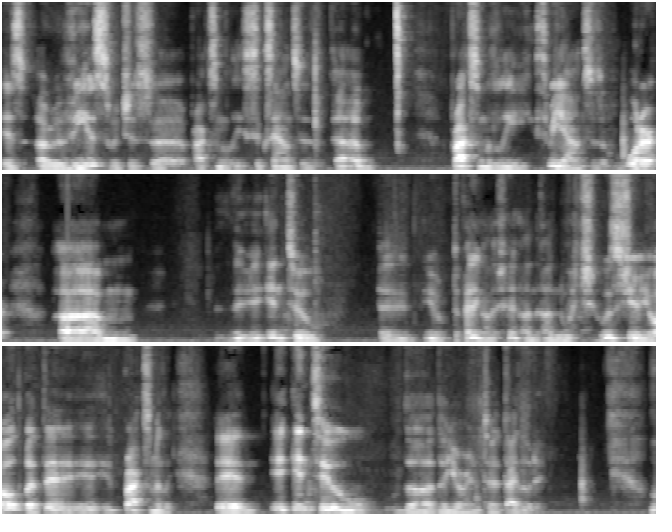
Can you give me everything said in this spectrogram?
is a revius, which is uh, approximately six ounces, uh, um, approximately three ounces of water, um, into you know, depending on, the, on, on which whose shiur you hold, but uh, approximately uh, into the the urine to dilute it. It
